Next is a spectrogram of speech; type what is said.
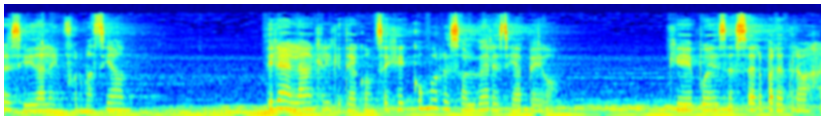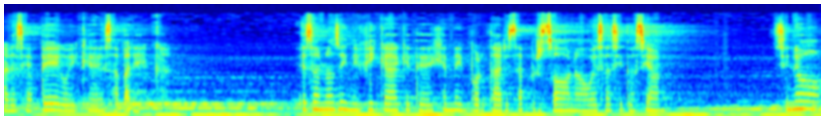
Recibida la información, dile al ángel que te aconseje cómo resolver ese apego. ¿Qué puedes hacer para trabajar ese apego y que desaparezca? Eso no significa que te dejen de importar esa persona o esa situación, sino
